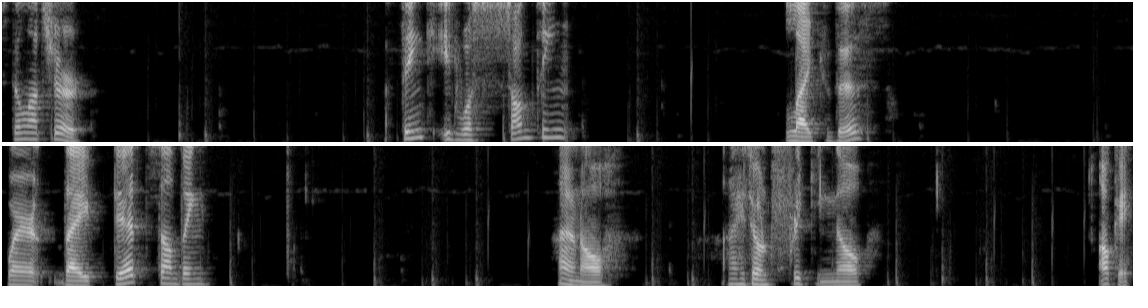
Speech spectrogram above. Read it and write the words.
still not sure. I think it was something like this where they did something I don't know. I don't freaking know. Okay.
